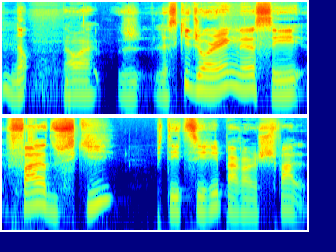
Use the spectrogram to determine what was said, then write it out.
Non. Ah ouais. Je- Le ski joring, là, c'est faire du ski, t'es tiré par un cheval.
